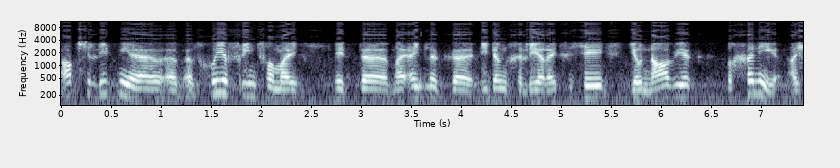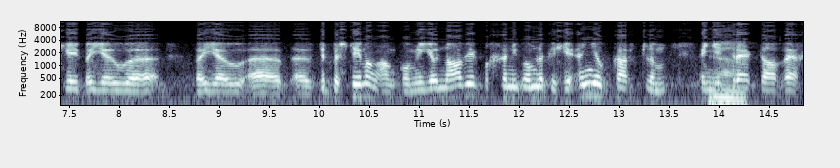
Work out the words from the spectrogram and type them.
absoluut nie. 'n Goeie vriend van my het uh, my eintlik uh, die ding geleer. Hy het gesê jou naweek begin nie as jy by jou uh, by jou uh, uh bestemming aankom nie. Jou naweek begin die oomblik as jy in jou kar klim en jy ja. trek daar weg.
